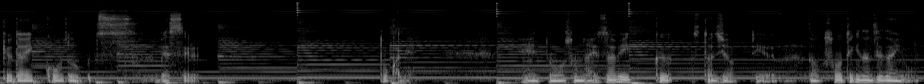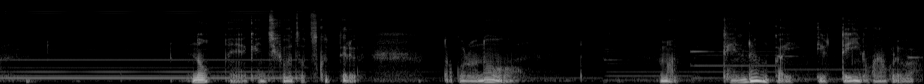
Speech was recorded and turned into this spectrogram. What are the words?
ー、巨大構造物ベッセルとかね。えっ、ー、とそのヘザビックスタジオっていう独創的なデザインの、えー、建築物を作ってるところのまあ展覧会って言っていいのかなこれは。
